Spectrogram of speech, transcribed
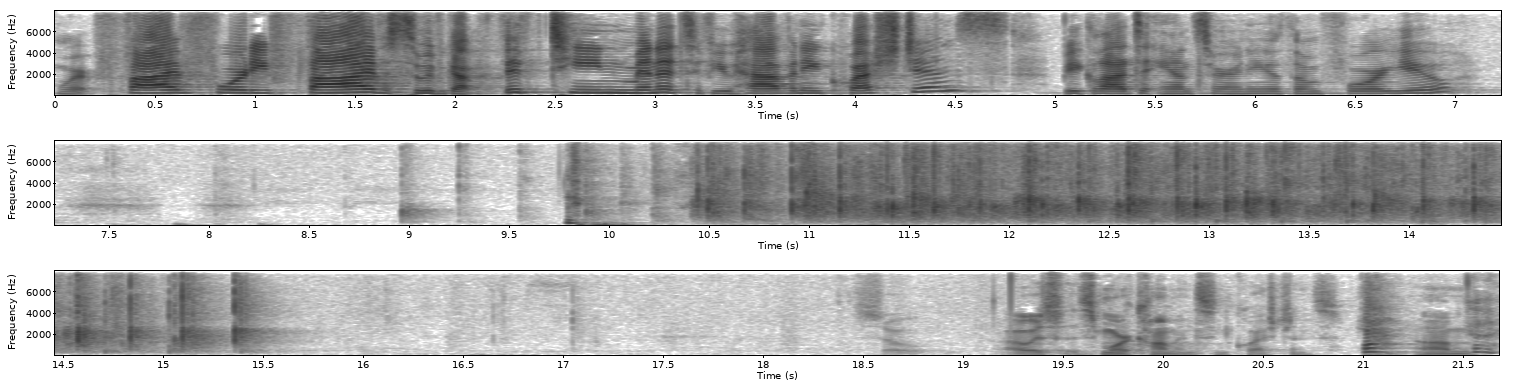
We're at 5:45, so we've got 15 minutes. If you have any questions, be glad to answer any of them for you. so, I was. It's more comments than questions. Yeah. Um,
